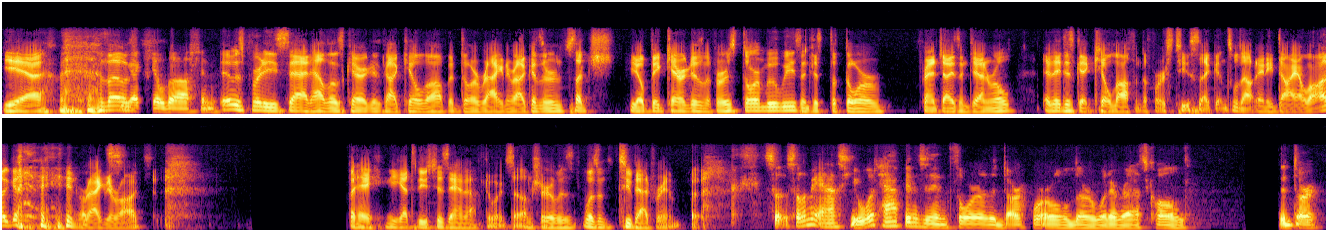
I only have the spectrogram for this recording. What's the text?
Yeah, that was got killed off, and it was pretty sad how those characters got killed off in Thor Ragnarok because they're such you know big characters in the first Thor movies and just the Thor franchise in general, and they just get killed off in the first two seconds without any dialogue in Ragnarok. But hey, he got to do Shazam afterwards, so I'm sure it was wasn't too bad for him. But So, so let me ask you, what happens in Thor: The Dark World or whatever that's called? The Dark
